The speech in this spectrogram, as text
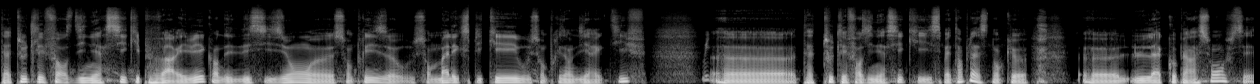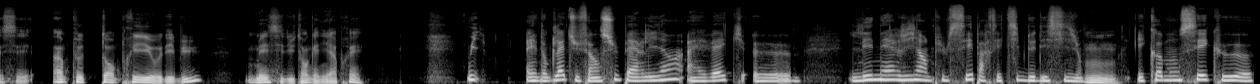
tu as toutes les forces d'inertie qui peuvent arriver quand des décisions euh, sont prises ou sont mal expliquées ou sont prises en directif. Euh, tu as toutes les forces d'inertie qui se mettent en place. Donc euh la coopération, c'est un peu de temps pris au début, mais c'est du temps gagné après. Oui. Et donc là, tu fais un super lien avec l'énergie impulsée par ces types de décisions. Hmm. Et comme on sait que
